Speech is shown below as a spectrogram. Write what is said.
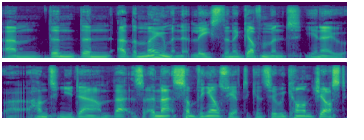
um, than than at the moment, at least, than a government you know uh, hunting you down. That's and that's something else we have to consider. We can't just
